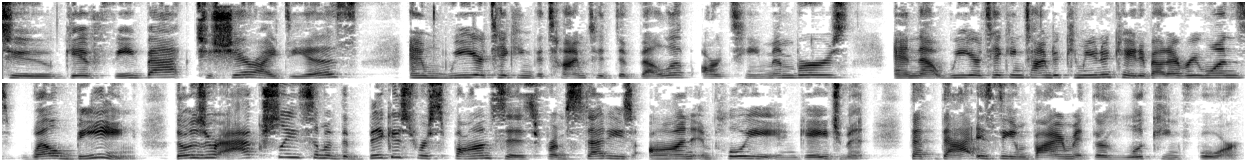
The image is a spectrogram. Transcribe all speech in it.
to give feedback, to share ideas. And we are taking the time to develop our team members and that we are taking time to communicate about everyone's well-being. Those are actually some of the biggest responses from studies on employee engagement, that that is the environment they're looking for.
